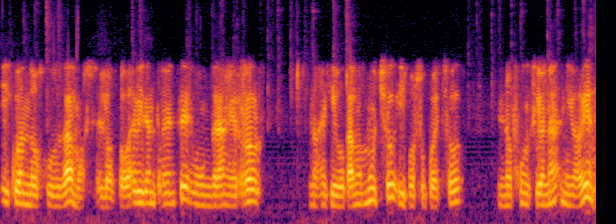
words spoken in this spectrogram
y cuando juzgamos. Los dos, evidentemente, es un gran error nos equivocamos mucho y por supuesto no funciona ni va bien.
